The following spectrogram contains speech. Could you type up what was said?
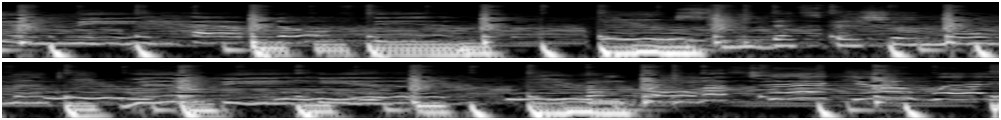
in me, have no fear. That special moment will be here. I'm gonna take you away.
